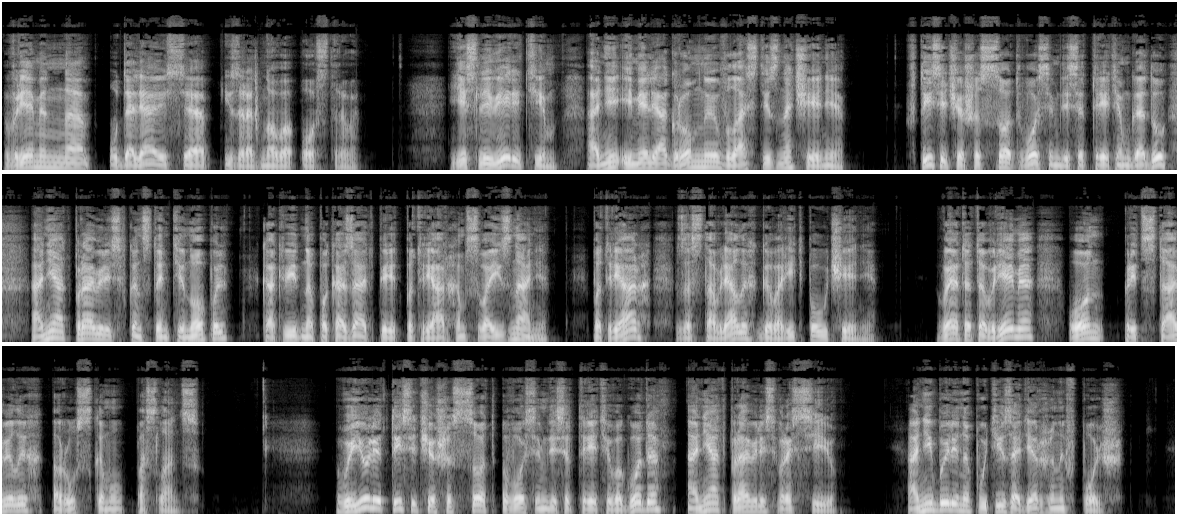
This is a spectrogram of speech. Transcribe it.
временно удаляясь из родного острова. Если верить им, они имели огромную власть и значение. В 1683 году они отправились в Константинополь, как видно, показать перед патриархом свои знания. Патриарх заставлял их говорить поучения. В это время он представил их русскому посланцу. В июле 1683 года они отправились в Россию. Они были на пути задержаны в Польше.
